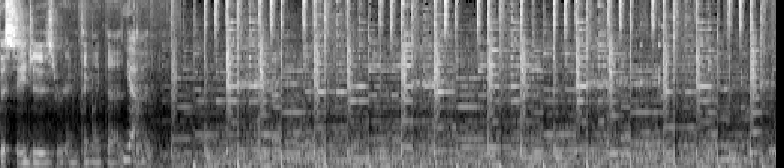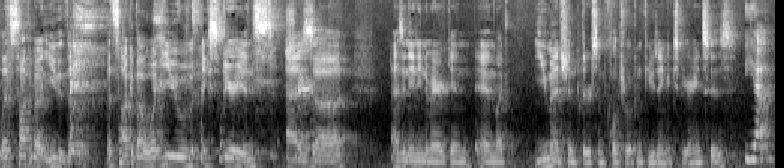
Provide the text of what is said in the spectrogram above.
the sages or anything like that. Yeah. But- Let's talk about you though. Let's talk about what you've experienced as Sure. uh, as an Indian American, and like you mentioned, there's some cultural confusing experiences. yeah.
